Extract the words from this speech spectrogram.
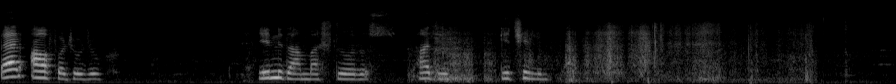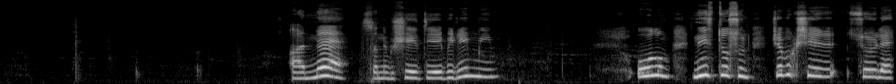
ben Alfa Çocuk. Yeniden başlıyoruz. Hadi geçelim. Anne, sana bir şey diyebilir miyim? Oğlum ne istiyorsun? Çabuk şey söyle.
